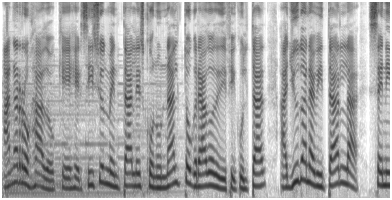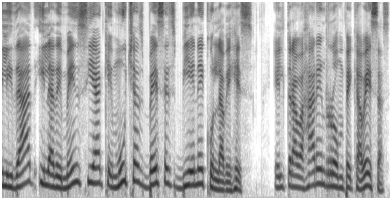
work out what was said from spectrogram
han arrojado que ejercicios mentales con un alto grado de dificultad ayudan a evitar la senilidad y la demencia que muchas veces viene con la vejez. El trabajar en rompecabezas,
